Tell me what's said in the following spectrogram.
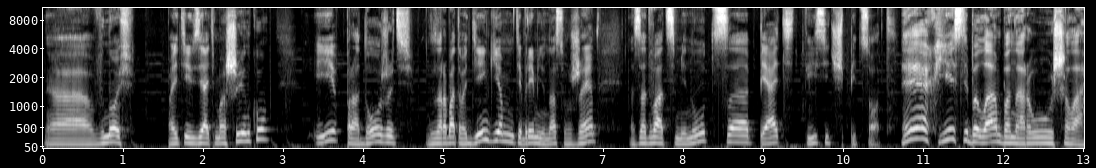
э, вновь пойти взять машинку и продолжить зарабатывать деньги. Тем временем у нас уже за 20 минут 5500. Эх, если бы ламба нарушила,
